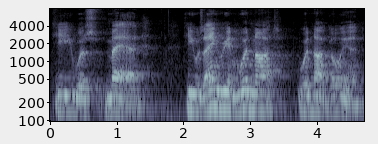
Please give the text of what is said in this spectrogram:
He was mad. He was angry and would not would not go in.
